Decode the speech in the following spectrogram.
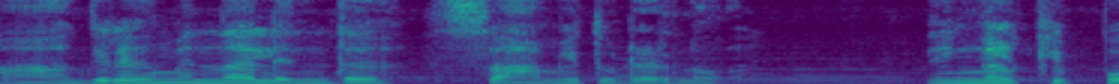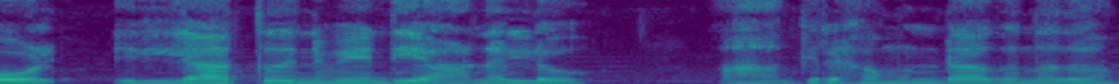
ആഗ്രഹം എന്നാൽ എന്ത്? സ്വാമി തുടർന്നു. നിങ്ങൾക്കിപ്പോൾ ഇല്ലാത്തതിനു വേണ്ടിയാണല്ലോ ആഗ്രഹമുണ്ടാകുന്നത്.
